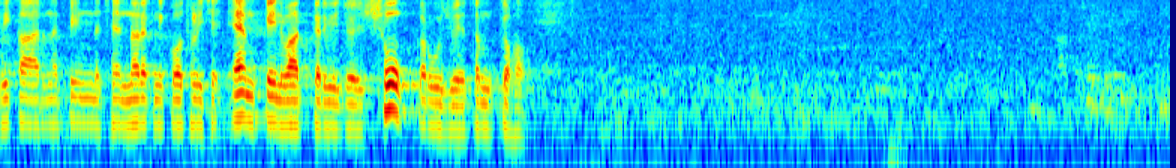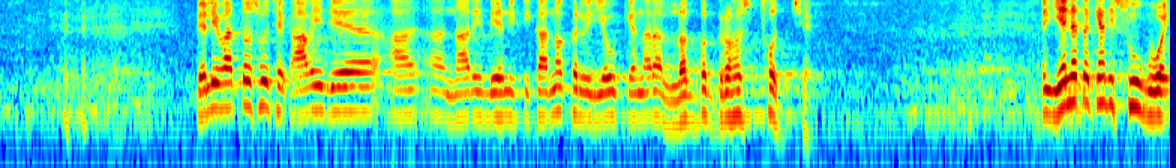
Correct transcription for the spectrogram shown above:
વિકાર ને પિંડ છે, નરકની કોથળી છે, એમ કહીને વાત કરવી જોઈએ. શું કરવું જોઈએ, તમે કહો. પેલી વાત તો શું છે કે આવી જે આ નારી દેહની ટીકા ન કરવી એવું કહેનારા લગભગ ગ્રહસ્થો જ છે. એને તો ક્યાંથી સુગ હોય?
